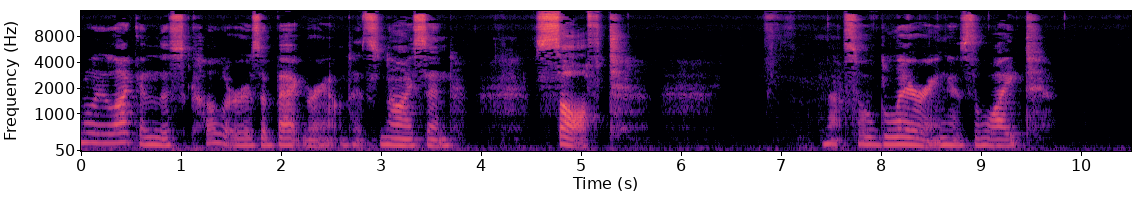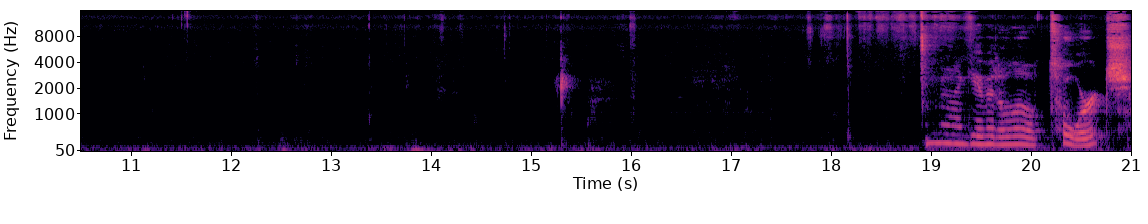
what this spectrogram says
I'm really liking this color as a background. It's nice and soft. Not so glaring as the white. I'm going to give it a little torch.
